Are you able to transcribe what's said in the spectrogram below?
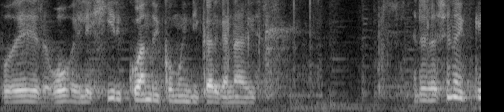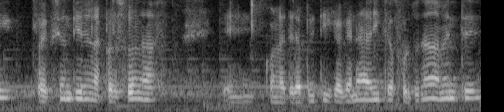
poder o elegir cuándo y cómo indicar cannabis. En relación a qué reacción tienen las personas eh, con la terapéutica canábica, afortunadamente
